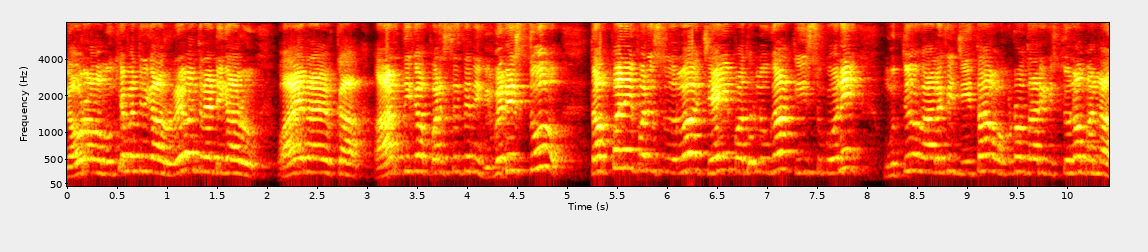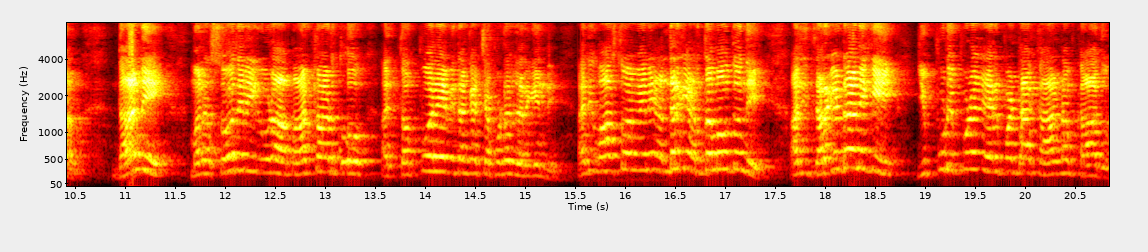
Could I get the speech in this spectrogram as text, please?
గౌరవ ముఖ్యమంత్రి గారు రేవంత్ రెడ్డి గారు. ఆయన యొక్క ఆర్థిక పరిస్థితిని వివరిస్తూ తప్పని పరిస్థితుల్లో చేయి బదులుగా తీసుకొని ఉద్యోగాలకి జీతాలు ఒకటో తారీఖు ఇస్తున్నామన్నారు. దాన్ని మన సోదరి కూడా మాట్లాడుతూ అది తప్పు అనే విధంగా చెప్పడం జరిగింది. అది వాస్తవమేని అందరికీ అర్థమవుతుంది. అది జరగడానికి ఇప్పుడిప్పుడే ఏర్పడ్డ కారణం కాదు.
